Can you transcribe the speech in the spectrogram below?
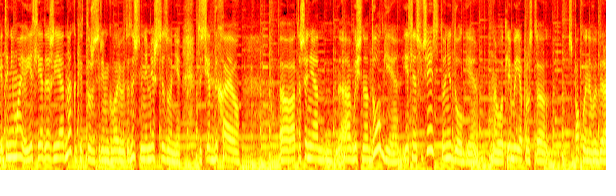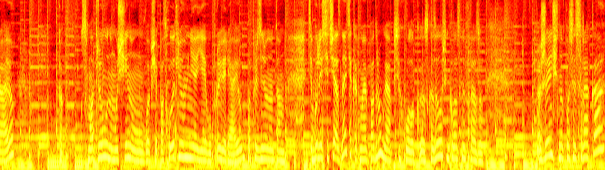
это не мое. Если я даже я одна, как я тоже все время говорю, это значит, у меня межсезонье. То есть я отдыхаю Э, Отношения обычно долгие. Если не случается, то они долгие. Вот. Либо я просто спокойно выбираю, как смотрю на мужчину, вообще подходит ли он мне, я его проверяю по определенным там. Тем более сейчас, знаете, как моя подруга, психолог, сказала очень классную фразу. Женщина после 40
